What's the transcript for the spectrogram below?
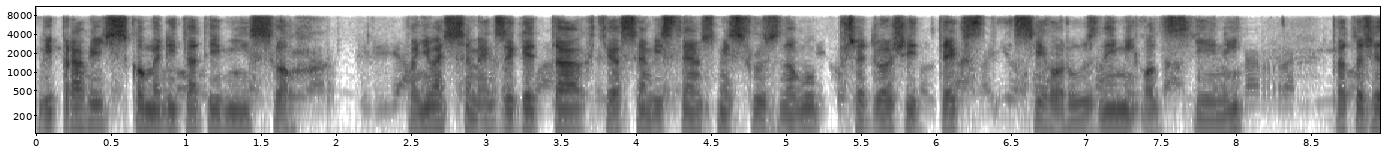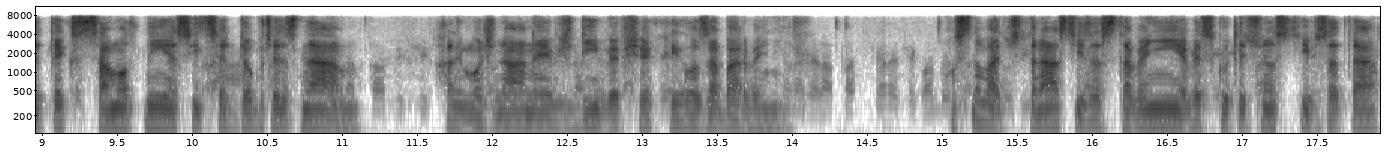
vypravěčsko-meditativní sloh. Poněvadž jsem exegeta, chtěl jsem v jistém smyslu znovu předložit text s jeho různými odstíny, protože text samotný je sice dobře znám, ale možná ne vždy ve všech jeho zabarveních. Osnova 14 zastavení je ve skutečnosti vzata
